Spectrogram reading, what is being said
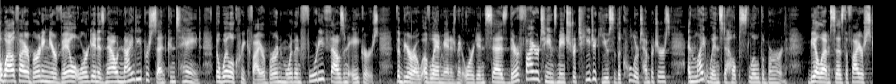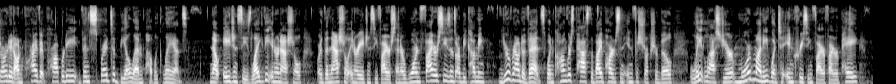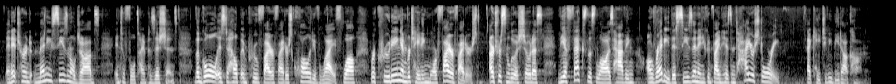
A wildfire burning near Vale, Oregon is now 90% contained. The Willow Creek fire burned more than 40,000 acres. The Bureau of Land Management Oregon says their fire teams made strategic use of the cooler temperatures and light winds to help slow the burn. BLM says the fire started on private property, then spread to BLM public lands. Now, agencies like the International or the National Interagency Fire Center warn fire seasons are becoming year-round events. When Congress passed the bipartisan infrastructure bill late last year, more money went to increasing firefighter pay, and it turned many seasonal jobs into full-time positions. The goal is to help improve firefighters' quality of life while recruiting and retaining more firefighters. Our Tristan Lewis showed us the effects this law is having already this season, and you can find his entire story at ktvb.com.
